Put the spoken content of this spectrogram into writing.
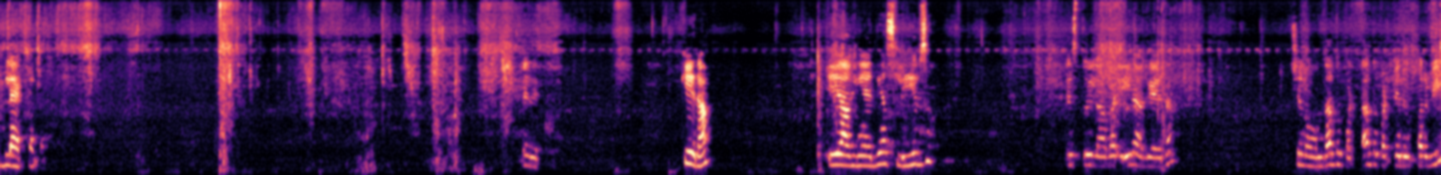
ਬਲੈਕ ਕਲਰ ਇਹ ਦੇਖੋ। ਘੇਰਾ। ਇਹ ਆ ਗਈਆਂ ਇਹਦੀਆਂ 슬ੀਵਸ ਇਸ ਤੋਂ ਇਲਾਵਾ ਇਹ ਆ ਗਿਆ ਇਹਦਾ ਚਨੋਨ ਦਾ ਦੁਪੱਟਾ, ਦੁਪੱਟੇ ਦੇ ਉੱਪਰ ਵੀ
